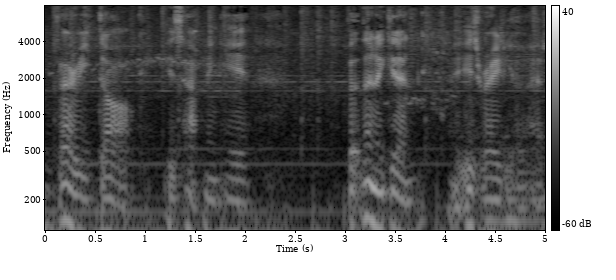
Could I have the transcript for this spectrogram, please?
very dark is happening here. But then again, it is Radiohead.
